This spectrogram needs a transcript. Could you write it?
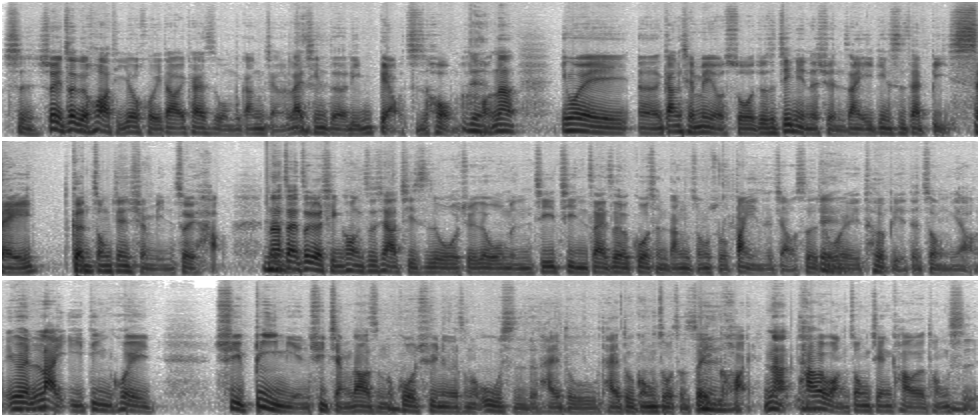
是，所以这个话题又回到一开始我们刚刚讲赖清德领表之后嘛。好，那因为呃刚前面有说，就是今年的选战一定是在比谁跟中间选民最好。那在这个情况之下，其实我觉得我们激进在这个过程当中所扮演的角色就会特别的重要，因为赖一定会。去避免去讲到什么过去那个什么务实的台独台独工作者这一块，那他会往中间靠的同时，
